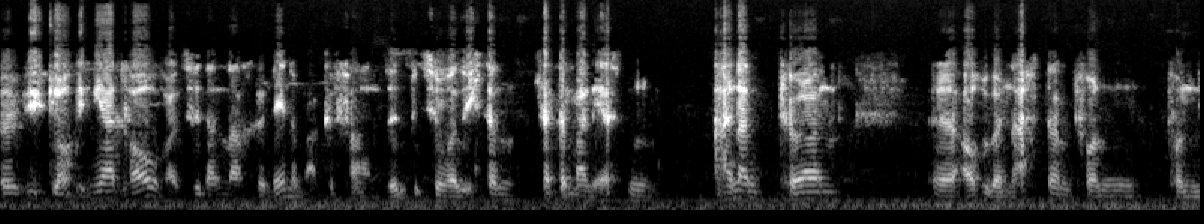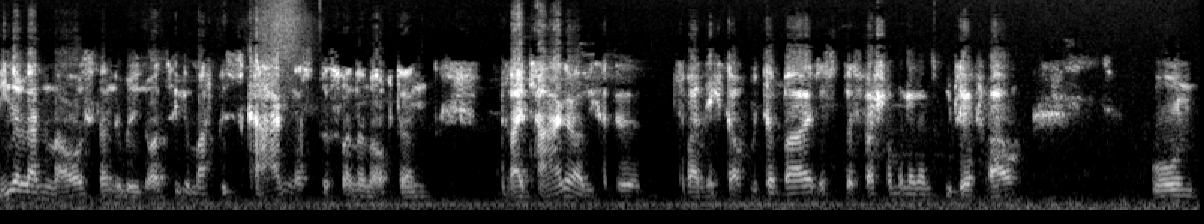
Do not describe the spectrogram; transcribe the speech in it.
Äh, ich glaube im Jahr drauf, als wir dann nach Dänemark gefahren sind, beziehungsweise ich dann, ich hatte dann meinen ersten Island-Turn äh, auch über Nacht dann von, von Niederlanden aus dann über die Nordsee gemacht bis Skagen. Das, das waren dann auch dann drei Tage. Also ich hatte zwei Nächte auch mit dabei. Das, das war schon mal eine ganz gute Erfahrung. Und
